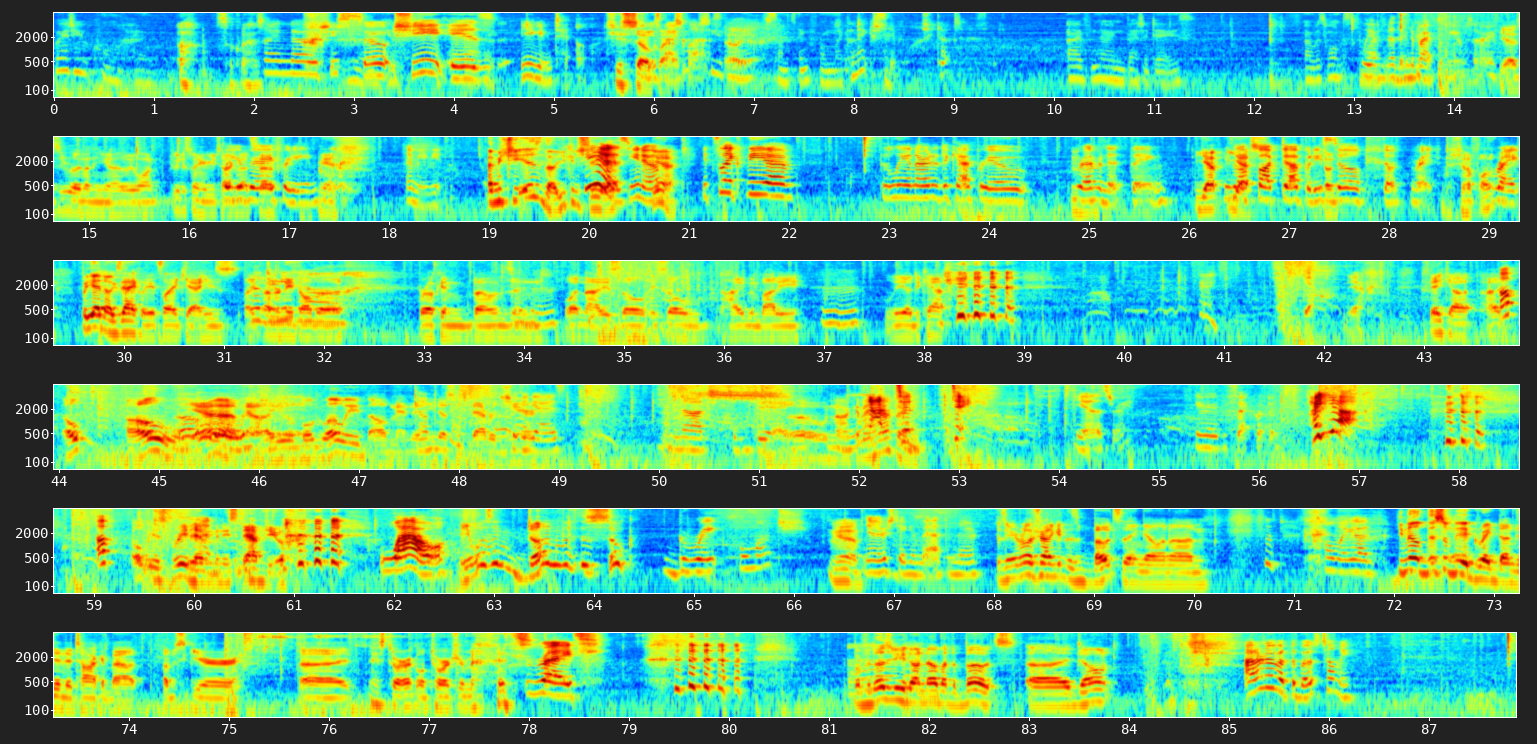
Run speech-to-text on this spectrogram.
Where do you call home? Oh, so classy. I know she's so. She is. You can tell. She's so She's high classy. class. Oh, yeah. Something from my collection. She does. I've known better days. I was once. the We have nothing to buy big- from you. I'm sorry. Yeah, it's really nothing you know that we want. We just want to hear you talk But you're about very stuff. pretty and Yeah. I mean, you know. I mean, she is though. You can She see it. is, you know. Yeah. It's like the um, the Leonardo DiCaprio Mhm. Revenant thing. Yep. He's yes. all fucked up, but he's Don't- still don't right. Shut up on it. Right. But yeah, no, exactly. It's like yeah, he's like Underneath underneath, it all the broken bones and Mhm. whatnot. He's still he's still a human body. hmm Leo DiCap. yeah. yeah. Fake out. I, Oh. Oh. Oh. Oh. Yeah. Valuable glowy. Oh man, Oh. you know some stabbers in here. guys. Not today. Oh, not gonna Not happen. today. Yeah, that's right. Area of effect weapon. Hiya! Up. Oh, we just freed him Man. and he stabbed you. wow. he wasn't done with his soak. Grateful much. Yeah. Yeah, they're just taking a bath in there. Because he really trying to get this boats thing going on? Oh my god. You know, this would be a great dungeon to talk about obscure uh, historical torture methods. Right. But for those of you who don't know about the boats, uh, don't. I don't know about the boats. Tell me.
